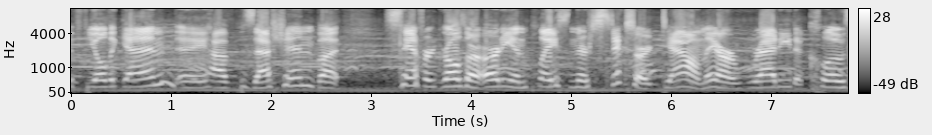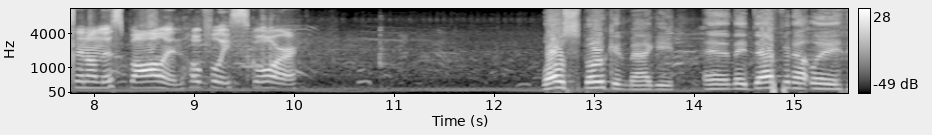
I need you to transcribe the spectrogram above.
The field again, they have possession, but Sanford girls are already in place and their sticks are down. They are ready to close in on this ball and hopefully score. Well spoken, Maggie. And they definitely,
